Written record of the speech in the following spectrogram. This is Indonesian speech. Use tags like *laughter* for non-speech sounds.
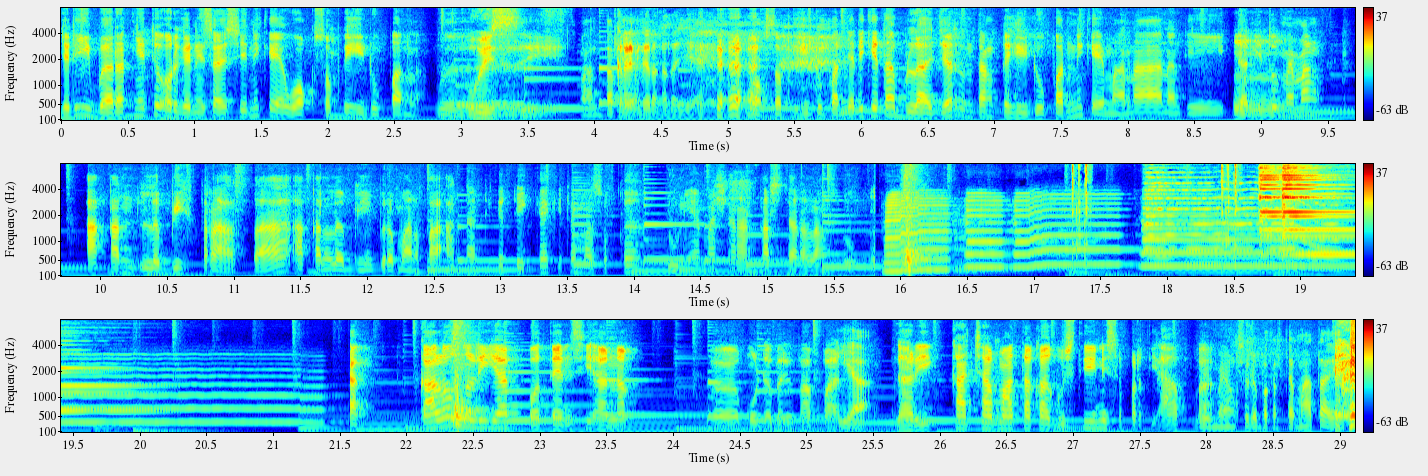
jadi ibaratnya itu organisasi ini kayak workshop kehidupan lah. Wih, mantap. Keren kata katanya. *laughs* workshop kehidupan. Jadi kita belajar tentang kehidupan nih kayak mana nanti dan Hmm. itu memang akan lebih terasa, akan lebih bermanfaat nanti ketika kita masuk ke dunia masyarakat secara langsung. Kalau ngelihat potensi anak eh, muda Balikpapan, Iya, dari kacamata Kak Gusti ini seperti ya apa? memang sudah bekerja mata ya. *laughs*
